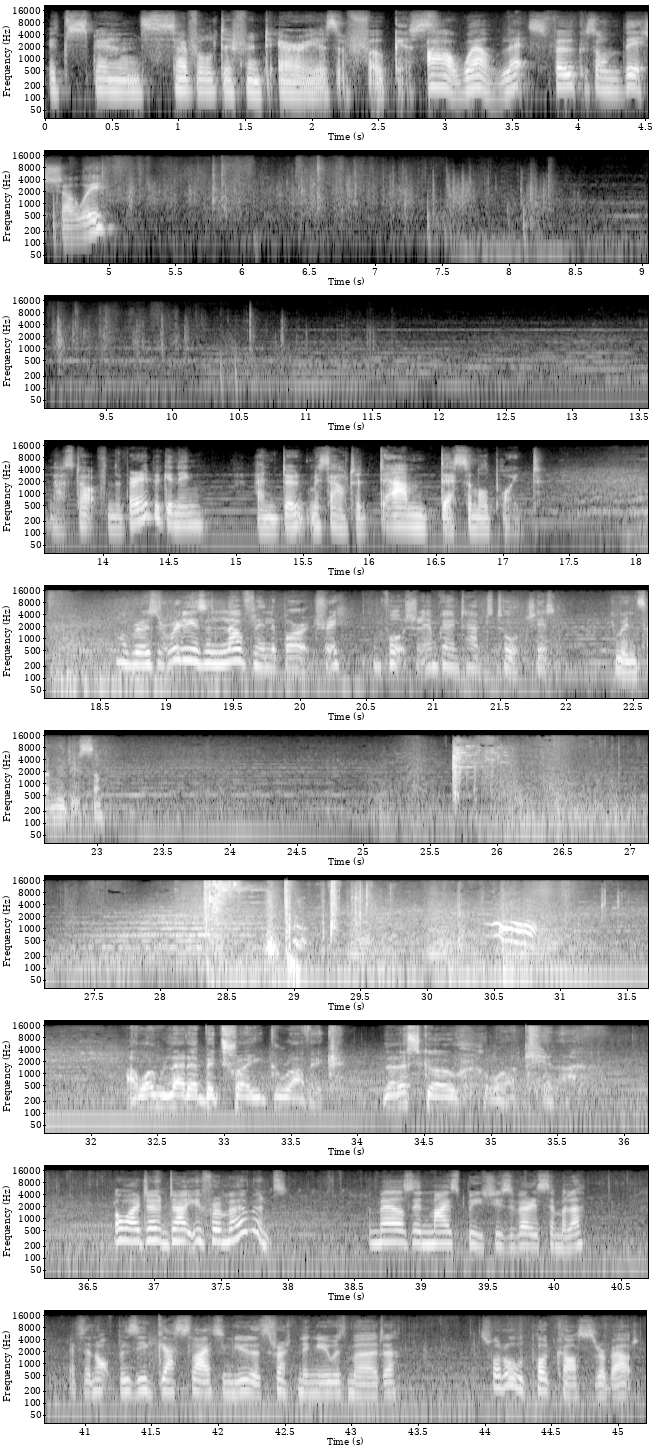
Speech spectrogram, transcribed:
It spans several different areas of focus. Ah, well, let's focus on this, shall we? Now start from the very beginning and don't miss out a damn decimal point. Well, Rose, it really is a lovely laboratory. Unfortunately, I'm going to have to torch it. You win some, you lose some. I won't let her betray Gravik. Let us go, or I'll kill her. Oh, I don't doubt you for a moment. The males in my species are very similar. If they're not busy gaslighting you, they're threatening you with murder. That's what all the podcasts are about.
